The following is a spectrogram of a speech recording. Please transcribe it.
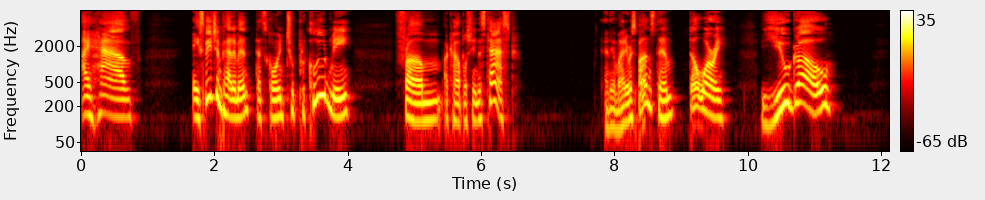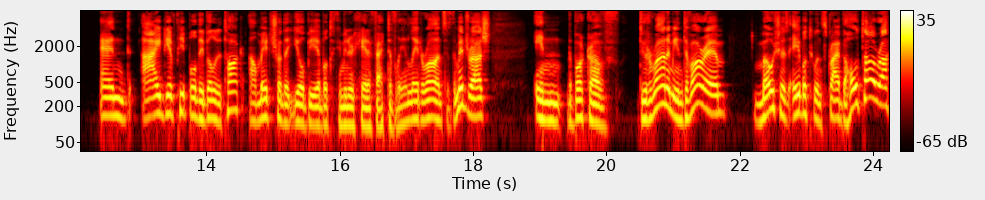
I have a speech impediment that's going to preclude me from accomplishing this task. And the Almighty responds to him, don't worry. You go and I give people the ability to talk. I'll make sure that you'll be able to communicate effectively. And later on, says the Midrash, in the book of Deuteronomy and Devarim, Moshe is able to inscribe the whole Torah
